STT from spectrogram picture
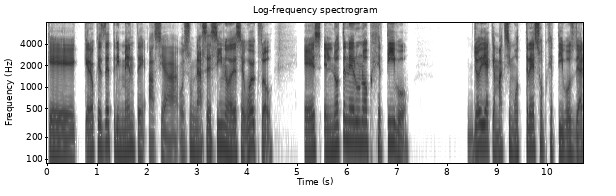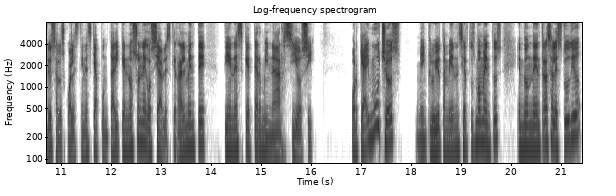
que creo que es detrimente hacia, o es un asesino de ese workflow, es el no tener un objetivo. Yo diría que máximo tres objetivos diarios a los cuales tienes que apuntar y que no son negociables, que realmente tienes que terminar sí o sí. Porque hay muchos me incluyo también en ciertos momentos, en donde entras al estudio,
